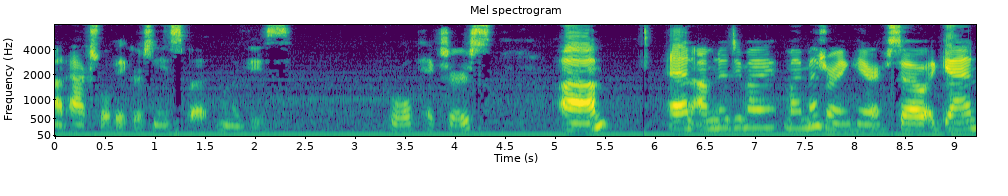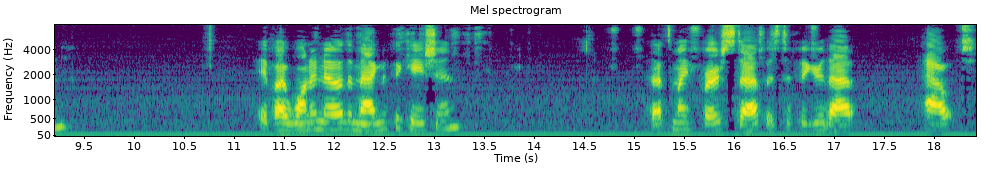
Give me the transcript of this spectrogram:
not actual baker's yeast, but one of these cool pictures. Um, and I'm going to do my, my measuring here. So again, if I want to know the magnification, that's my first step is to figure that out.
